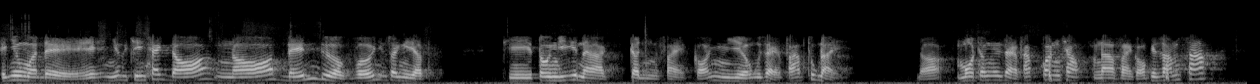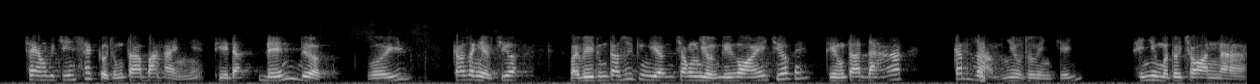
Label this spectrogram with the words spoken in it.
Thế nhưng mà để những chính sách đó nó đến được với những doanh nghiệp thì tôi nghĩ là cần phải có nhiều giải pháp thúc đẩy đó một trong những giải pháp quan trọng là phải có cái giám sát. Xem cái chính sách của chúng ta ban hành ấy, thì đã đến được với các doanh nghiệp chưa? Bởi vì chúng ta rút kinh nghiệm trong nhiều cái gói trước ấy thì chúng ta đã cắt giảm nhiều thủ hành chính. Thế nhưng mà tôi cho là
